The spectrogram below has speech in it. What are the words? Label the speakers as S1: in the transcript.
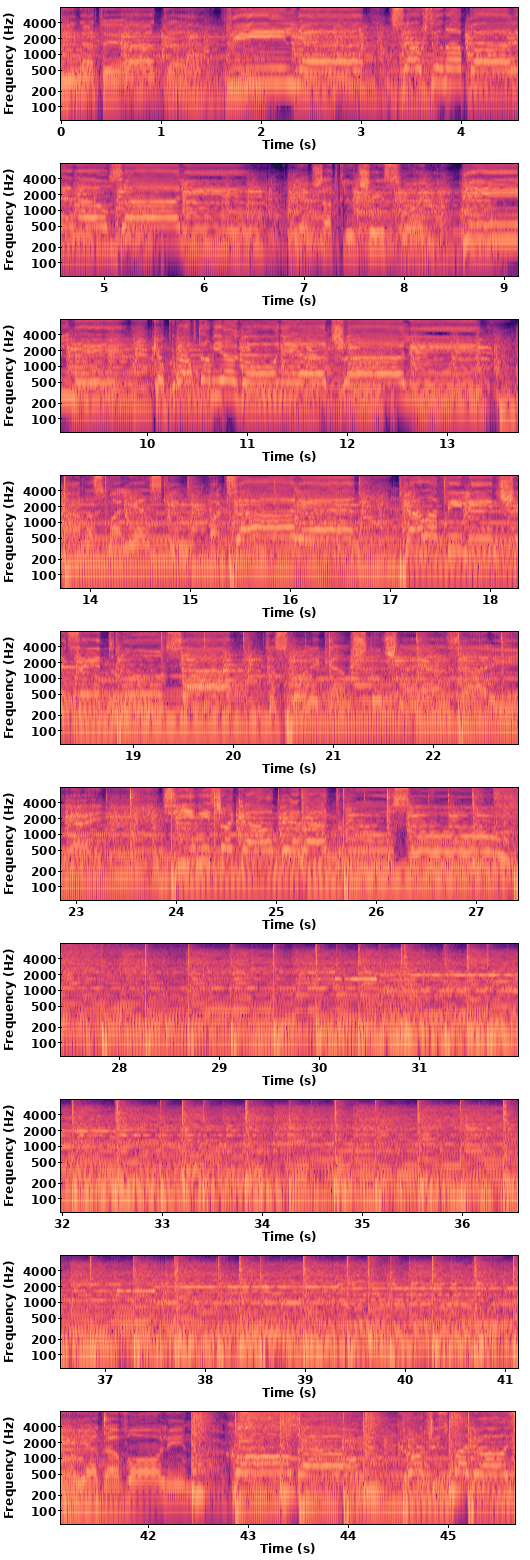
S1: Кінотеатр Вільня завжди напалена в залі. Лепш адключы свой мобільны, каб раптам яго не аджалі. А на смаленскім вакзале калафілінчыцы труцца за столикам штучная заліяй. З імі чакаў ператрусу. недоволен годом Крочись польот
